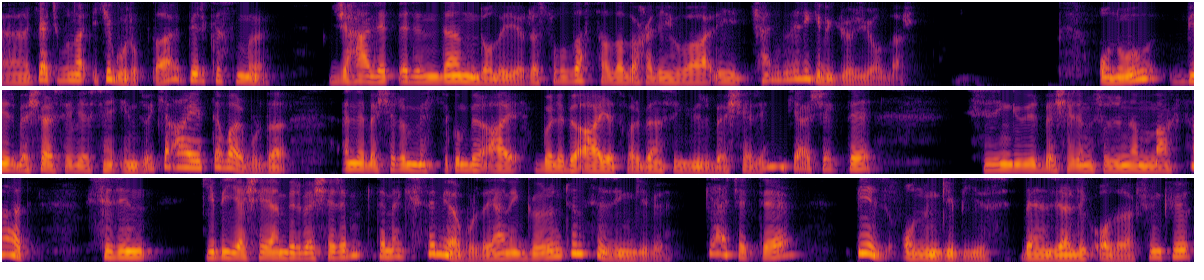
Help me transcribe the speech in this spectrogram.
Ee, gerçi bunlar iki gruplar. Bir kısmı cehaletlerinden dolayı Resulullah sallallahu aleyhi ve aleyhi kendileri gibi görüyorlar. Onu bir beşer seviyesine indiriyor ki ayette var burada. Enne beşerin mislukum bir ay, böyle bir ayet var. Ben sizin gibi bir beşerim. Gerçekte sizin gibi bir beşerim sözünden maksat sizin gibi yaşayan bir beşerim demek istemiyor burada. Yani görüntüm sizin gibi. Gerçekte biz onun gibiyiz benzerlik olarak. Çünkü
